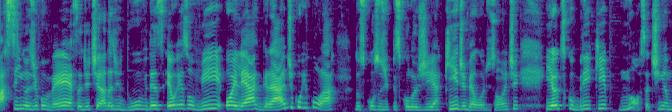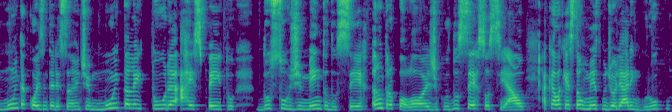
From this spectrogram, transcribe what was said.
passinhos de conversa, de tirada de dúvidas, eu resolvi olhar a grade curricular dos cursos de psicologia aqui de Belo Horizonte e eu descobri que, nossa, tinha muita coisa interessante, muita leitura a respeito do surgimento do ser antropológico, do ser social, aquela questão mesmo de olhar em grupo,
